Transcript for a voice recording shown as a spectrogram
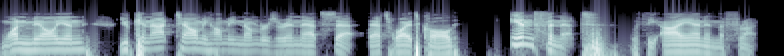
1 million. You cannot tell me how many numbers are in that set. That's why it's called infinite with the in in the front.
